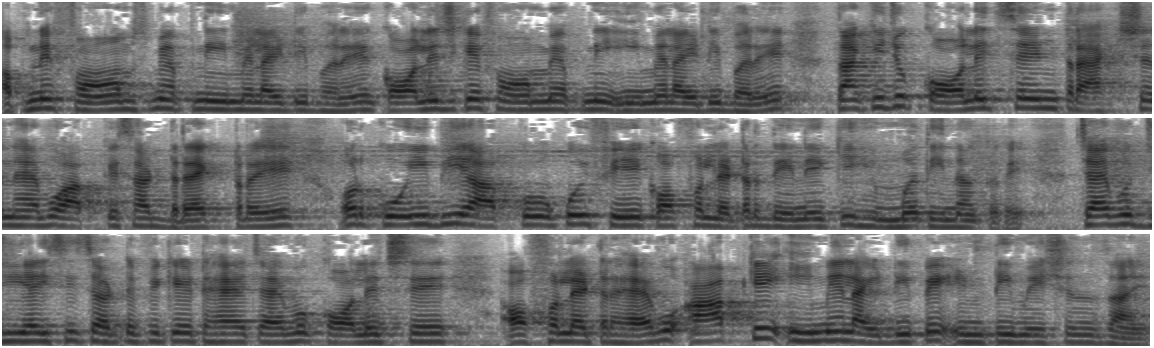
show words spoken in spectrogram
अपने फॉर्म्स में अपनी ईमेल आईडी भरें, कॉलेज के फॉर्म में अपनी ईमेल आईडी भरें, ताकि जो कॉलेज से इंट्रैक्शन है वो आपके साथ डायरेक्ट रहे और कोई भी आपको, कोई फेक ऑफ़र लेटर देने की हिम्मत ही ना करे। चाहे वो जीआईसी सर्टिफिकेट है, चाहे वो कॉलेज से ऑफ़र लेटर है, वो आपके ईमेल आईडी पे इंटीमेशन आए।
